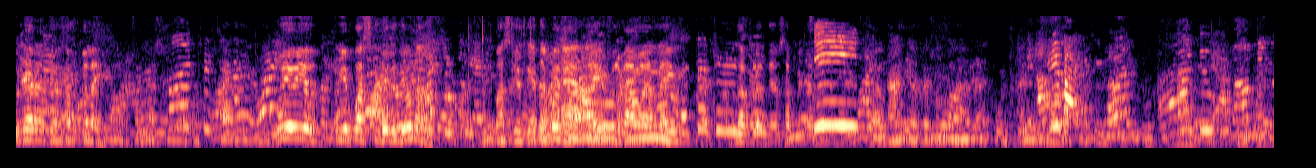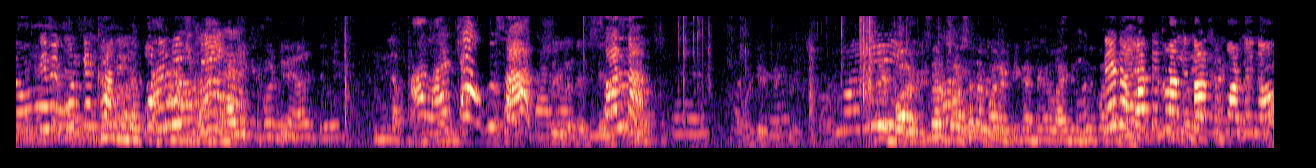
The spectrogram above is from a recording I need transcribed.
उठाएर देऊ सबैलाई उयो उयो उयो पस्किदिएको देऊ न। पस्किएको तपाईँलाई देऊ सबैजना त्यही त बर्थडेको लागि बाँड्नु पर्दैन हौ।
